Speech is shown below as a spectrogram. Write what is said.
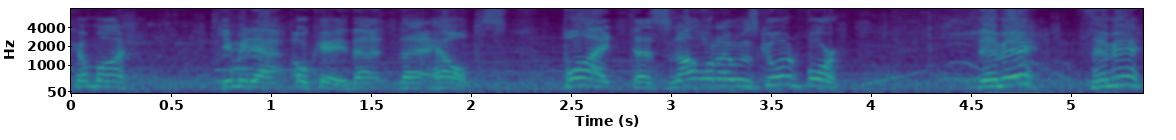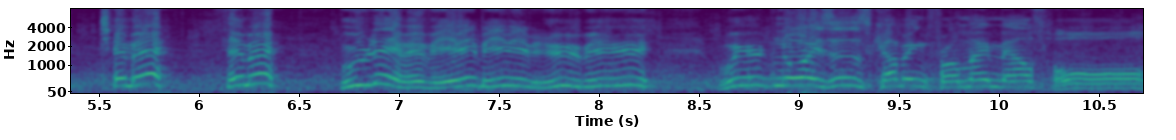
Come on. Give me that. Okay, that that helps. But that's not what I was going for. Thimmy, Thimmy, Timmy, Thimmy. Weird noises coming from my mouth hole.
